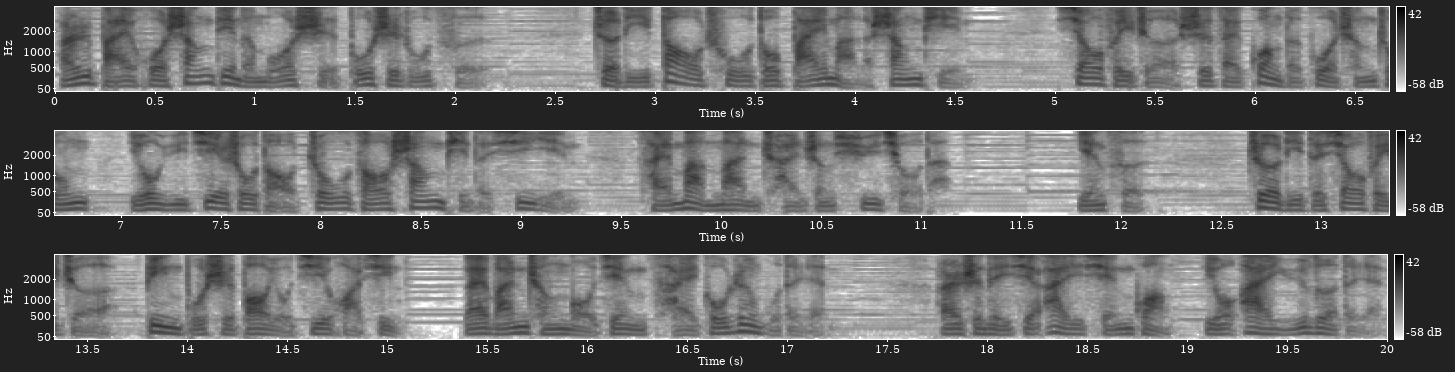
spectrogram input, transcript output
而百货商店的模式不是如此。这里到处都摆满了商品，消费者是在逛的过程中，由于接收到周遭商品的吸引，才慢慢产生需求的。因此，这里的消费者并不是抱有计划性来完成某件采购任务的人，而是那些爱闲逛又爱娱乐的人。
